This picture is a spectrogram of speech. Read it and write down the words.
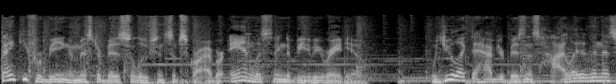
Thank you for being a Mr. Biz Solutions subscriber and listening to B2B Radio. Would you like to have your business highlighted in this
